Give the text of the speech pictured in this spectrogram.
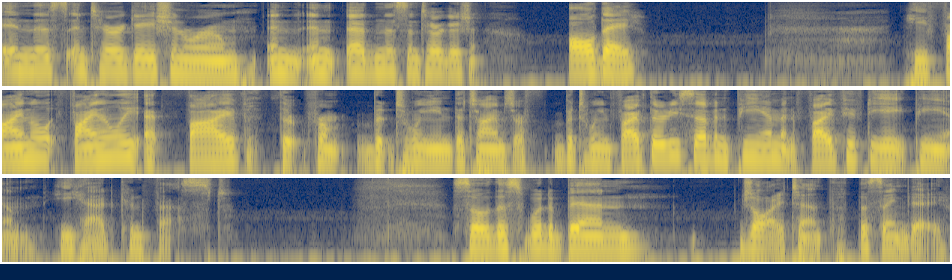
in this interrogation room and in, in, in this interrogation all day. He finally, finally at five th- from between the times are between five thirty seven p.m. and five fifty eight p.m. He had confessed. So this would have been July 10th, the same day,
